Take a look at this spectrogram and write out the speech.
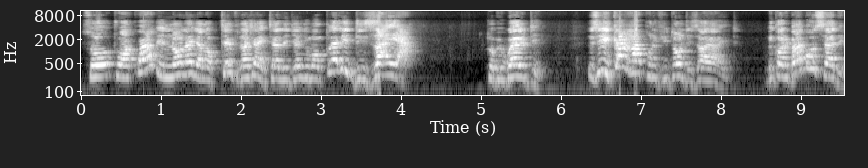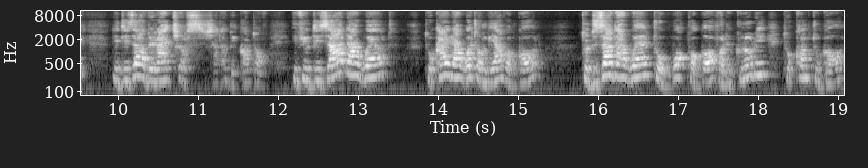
So to acquire the knowledge and obtain financial intelligence, you must clearly desire to be wealthy. You see, it can't happen if you don't desire it. Because the Bible said it, the desire of the righteous shall not be cut off. If you desire that wealth, to carry that wealth on behalf of God, to desire that wealth to work for God, for the glory to come to God,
